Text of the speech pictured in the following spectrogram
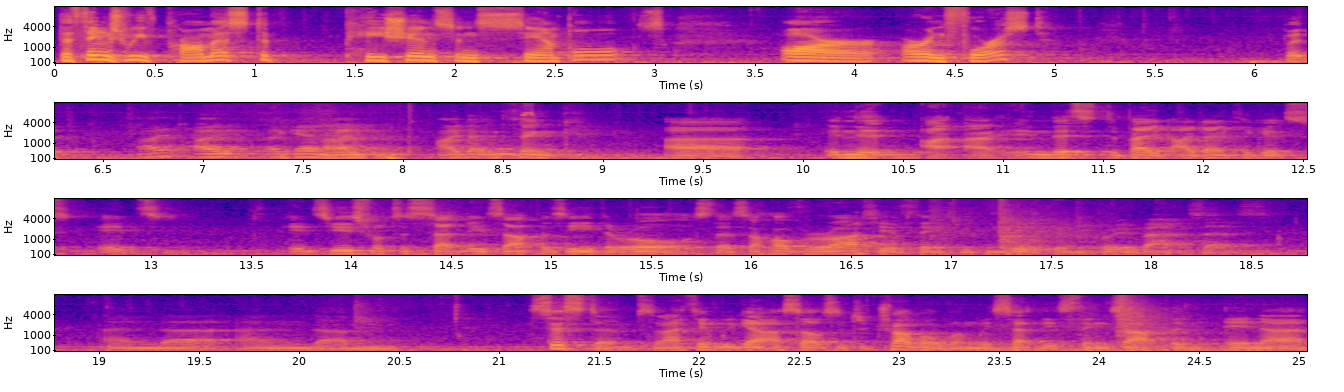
the things we've promised to patients and samples are, are enforced? But I, I, again, I, I don't think, uh, in the, I, I, in this debate, I don't think it's, it's, it's useful to set these up as either ors. There's a whole variety of things we can do to improve access and, uh, and um, systems. And I think we get ourselves into trouble when we set these things up in, in, a,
